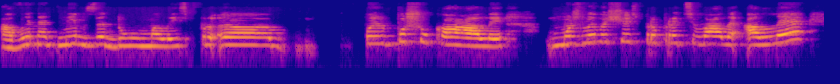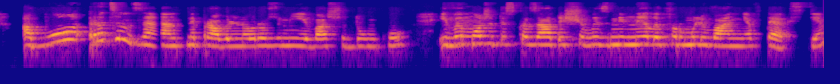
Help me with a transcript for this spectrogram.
а ви над ним задумались, е, по- пошукали, можливо, щось пропрацювали, але або рецензент неправильно розуміє вашу думку, і ви можете сказати, що ви змінили формулювання в тексті.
